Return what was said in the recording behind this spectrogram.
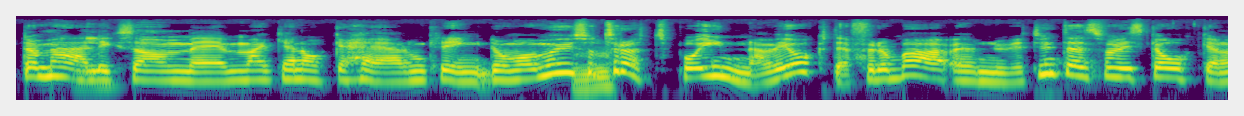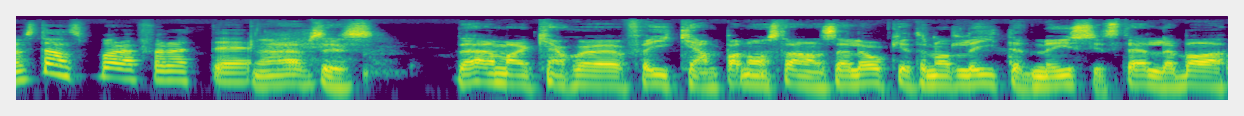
De här liksom, eh, man kan åka här omkring, de var man ju så trött på innan vi åkte. För då bara, nu vet vi inte ens var vi ska åka någonstans bara för att eh, Nej, precis. Där man kanske frikampar någonstans eller åker till något litet mysigt ställe, bara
